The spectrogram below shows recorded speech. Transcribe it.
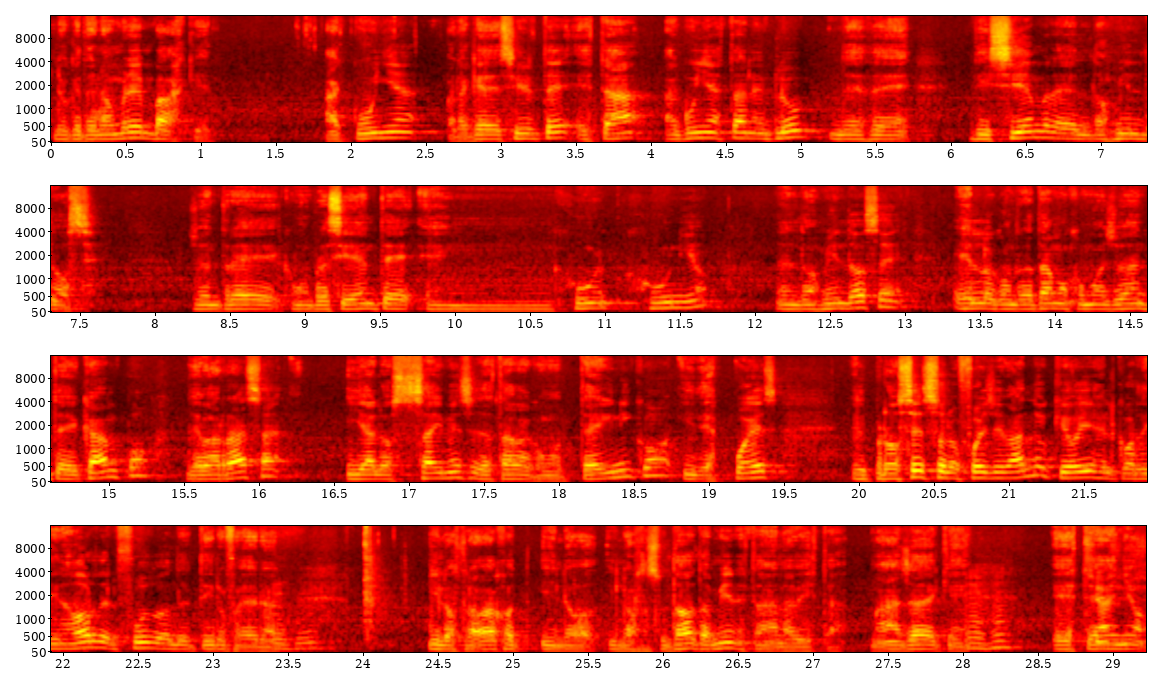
lo que te nombré en básquet, Acuña, para qué decirte, está, Acuña está en el club desde diciembre del 2012. Yo entré como presidente en junio del 2012, él lo contratamos como ayudante de campo de Barraza y a los seis meses ya estaba como técnico y después el proceso lo fue llevando, que hoy es el coordinador del fútbol del tiro federal. Y los trabajos y, y, los resultados también están a la vista, más allá de que este año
